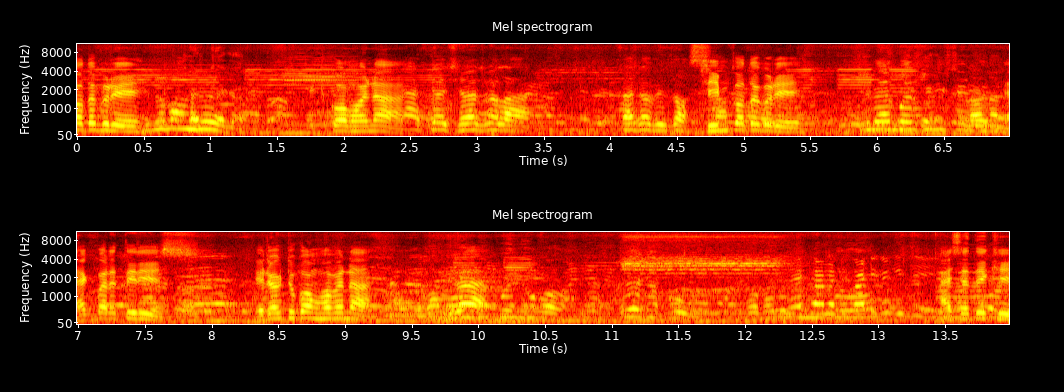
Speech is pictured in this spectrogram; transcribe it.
কত করে? একটু কম হয় না? সিম কত করে? একবারে তিরিশ। এটা একটু কম হবে না? আচ্ছা দেখি।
